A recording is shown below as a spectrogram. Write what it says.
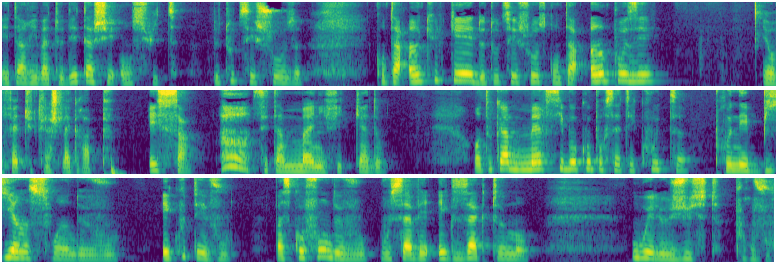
et tu arrives à te détacher ensuite de toutes ces choses qu'on t'a inculquées, de toutes ces choses qu'on t'a imposées. Et en fait, tu te lâches la grappe. Et ça, oh, c'est un magnifique cadeau. En tout cas, merci beaucoup pour cette écoute. Prenez bien soin de vous. Écoutez-vous, parce qu'au fond de vous, vous savez exactement où est le juste pour vous.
